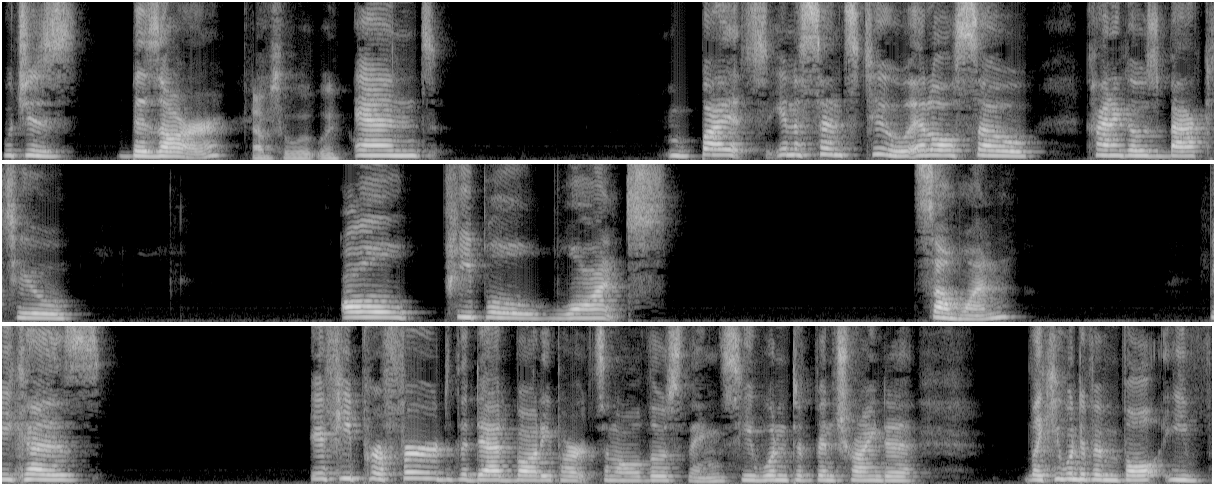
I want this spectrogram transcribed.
which is bizarre. absolutely. And but in a sense too, it also kind of goes back to all people want someone because if he preferred the dead body parts and all those things, he wouldn't have been trying to like he wouldn't have invol- ev-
